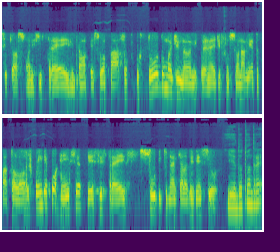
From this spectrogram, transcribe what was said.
situações de estresse. Então, a pessoa passa por toda uma dinâmica né, de funcionamento patológico em decorrência desse estresse súbito né, que ela vivenciou. E, doutor André,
